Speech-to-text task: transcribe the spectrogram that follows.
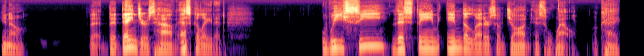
you know the the dangers have escalated. We see this theme in the letters of John as well. Okay,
